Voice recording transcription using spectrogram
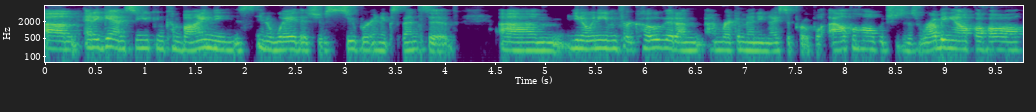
Um, and again, so you can combine these in a way that's just super inexpensive um, you know, and even for COVID, I'm, I'm recommending isopropyl alcohol, which is just rubbing alcohol,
